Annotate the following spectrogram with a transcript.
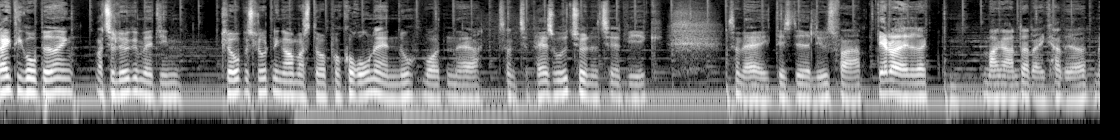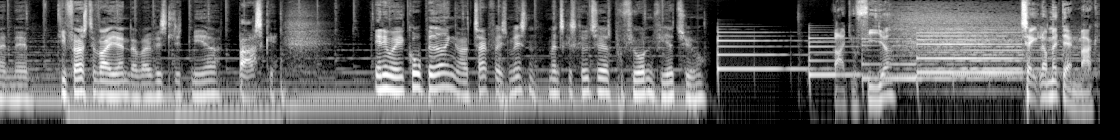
Rigtig god bedring, og tillykke med din kloge beslutning om at stå på coronaen nu, hvor den er sådan tilpas udtyndet til, at vi ikke sådan er i decideret livsfare. Det er der heller mange andre, der ikke har været, men øh, de første varianter var vist lidt mere barske. Anyway, god bedring, og tak for sms'en. Man skal skrive til os på 1424. Radio 4 taler med Danmark.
